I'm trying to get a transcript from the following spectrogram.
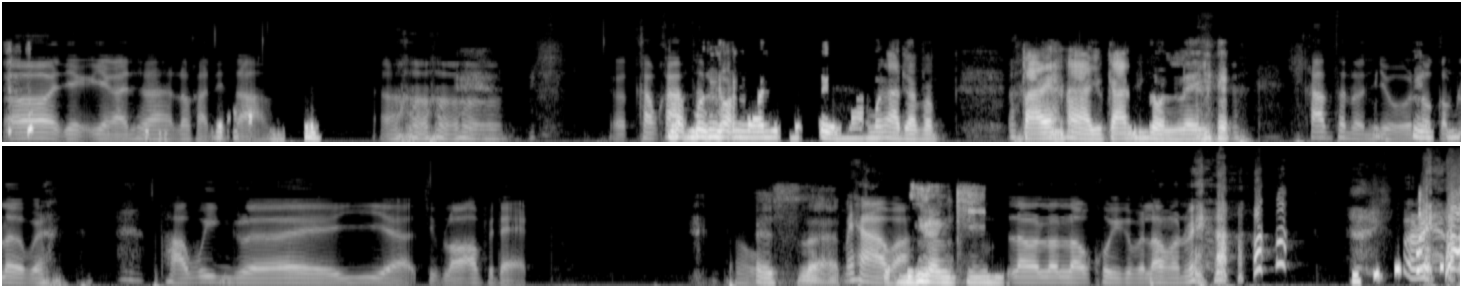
เอออย่างอย่างนั้นใช่ไหมโรคขาที่สาม อ๋อเออข้ามแบข้ามบมึงนอนนอนอยู่ตื่นมามึงอาจจะแบบตายห่าอยู่กลางถนนเลยเงี้ยข้ามถนนอยู่โรคกำเริบเลยพาวิ่งเลยเหี้ยสิบล้อเอาไปแดกโอ้ไอ้สัสไม่หาว่ะ เมืองคีเราเราเราคุยกันไปแล้วมันไม่หามันไม่หา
